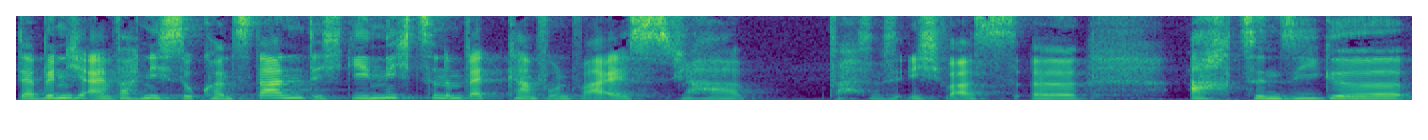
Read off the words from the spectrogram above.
da bin ich einfach nicht so konstant. Ich gehe nicht zu einem Wettkampf und weiß, ja, was weiß ich was, äh, 18 Siege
